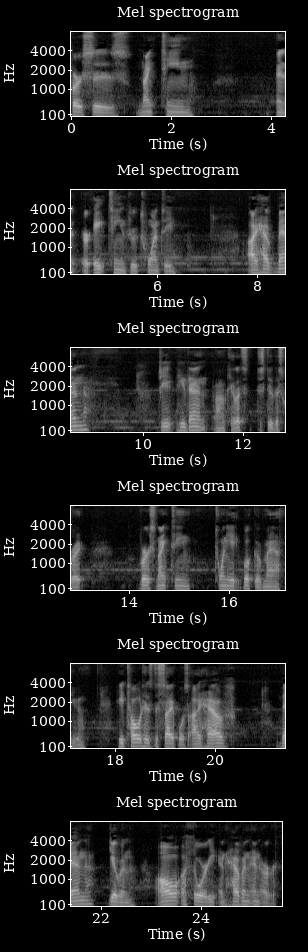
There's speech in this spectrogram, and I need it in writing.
verses 19 and or 18 through 20 I have been he then okay let's just do this right. Verse 19 28 book of Matthew. He told his disciples I have been given all authority in heaven and earth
